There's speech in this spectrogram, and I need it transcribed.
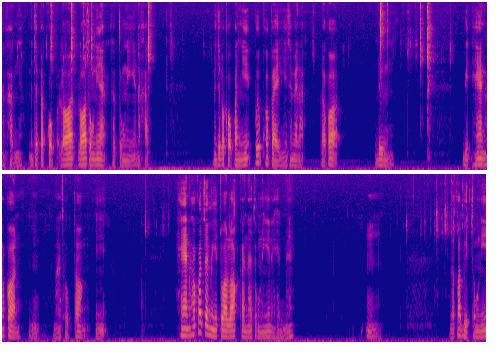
นะครับเนี่ยมันจะประกบล้อล้อตรงเนี้ยกับตรงนี้นะครับ มันจะประกบกันอย่างนี้ปุ๊บเข้าไปอย่างนี้ใช่ไหมล่ะ แล้วก็ดึง บิดแฮนด์เขาก่อนมาถูกต้องนี่แฮนด์เขาก็จะมีตัวล็อกกันนะตรงนี้เนี่ยเห็นไหมอืมแล้วก็บิดตรงนี้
